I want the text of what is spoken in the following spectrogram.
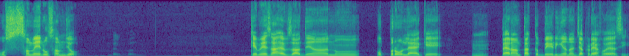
ਉਸ ਸਮੇਂ ਨੂੰ ਸਮਝੋ। ਕਿਵੇਂ ਸਾਹਿਬਜ਼ਾਦਿਆਂ ਨੂੰ ਉੱਪਰੋਂ ਲੈ ਕੇ ਪੈਰਾਂ ਤੱਕ ਬੇੜੀਆਂ ਨਾਲ ਜਕੜਿਆ ਹੋਇਆ ਸੀ।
